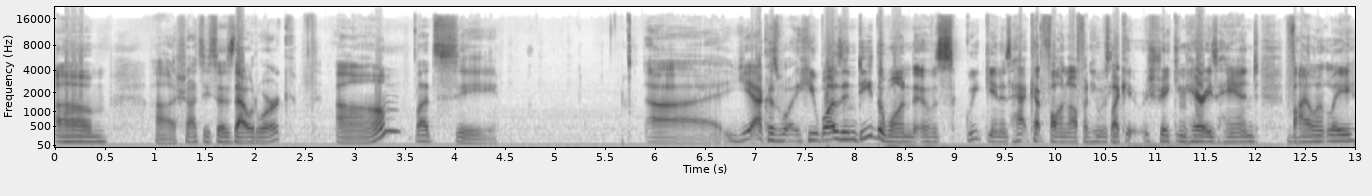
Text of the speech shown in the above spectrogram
um, uh, Shotzi says that would work. Um, let's see. Uh, yeah, because he was indeed the one that was squeaky and his hat kept falling off, and he was like shaking Harry's hand violently.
